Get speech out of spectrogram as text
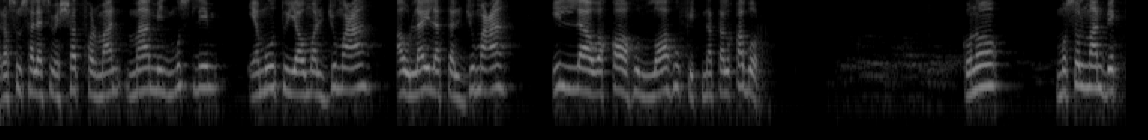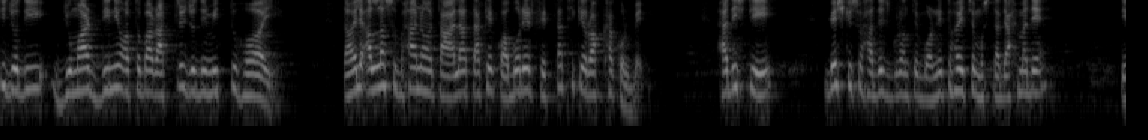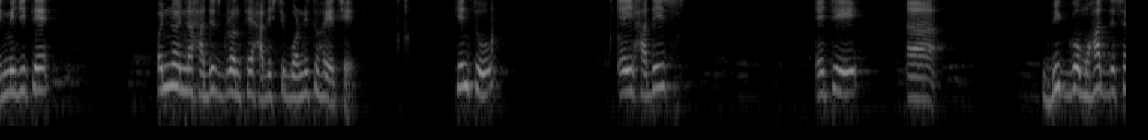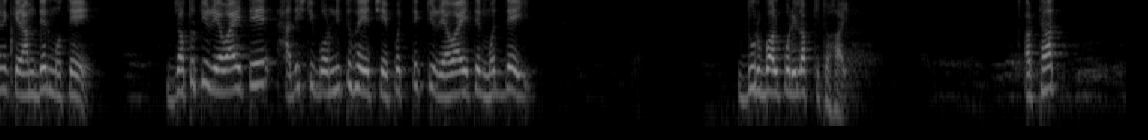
রসুল সাল্লাম এরশাদ ফরমান, মা মিন মুসলিম ইয়ামুতু ইয়াউমাল জুমা আউ লাইলাতাল জুমা ইল্লা ওয়াকাহুল্লাহু ফিতনাতাল কবর। কোনো মুসলমান ব্যক্তি যদি জুমার দিনে অথবা রাত্রে যদি মৃত্যু হয়, তাহলে আল্লাহ সুবহান তালা তাকে কবরের ফেতনা থেকে রক্ষা করবেন। হাদিসটি বেশ কিছু হাদিস গ্রন্থে বর্ণিত হয়েছে মুস্তাদ আহমদে, তিরমিজিতে অন্য অন্য হাদিস গ্রন্থে হাদিসটি বর্ণিত হয়েছে। কিন্তু এই হাদিস, এটি বিজ্ঞ মহাদ্দেশের কেরামদের মতে, যতটি রেওয়ায়তে হাদিসটি বর্ণিত হয়েছে, প্রত্যেকটি রেওয়ায়তের মধ্যেই দুর্বল পরিলক্ষিত হয়। অর্থাৎ,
